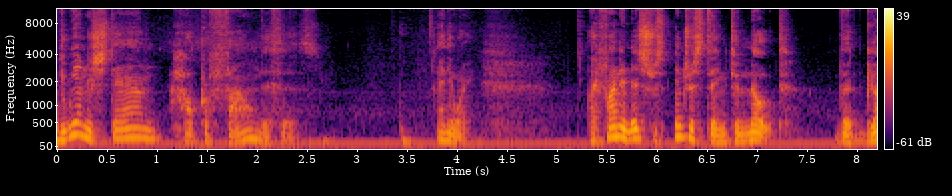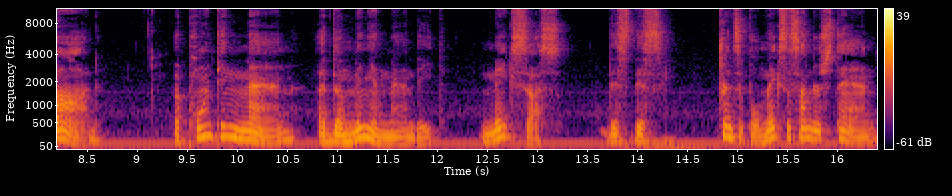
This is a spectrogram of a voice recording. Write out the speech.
do we understand how profound this is? Anyway, I find it inter- interesting to note that God, appointing man a dominion mandate, makes us, this, this principle makes us understand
